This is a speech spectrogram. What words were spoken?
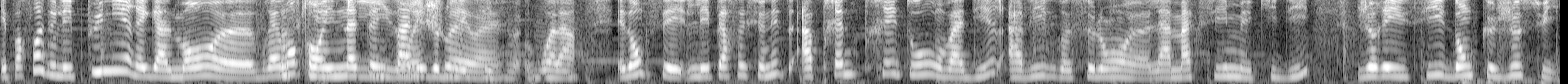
Et parfois de les punir également, euh, vraiment Parce quand ils n'atteignent pas les échoué, objectifs. ouais. Voilà. Et donc, c'est les perfectionnistes apprennent très tôt, on va dire, à vivre selon euh, la maxime qui dit je réussis donc je suis.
